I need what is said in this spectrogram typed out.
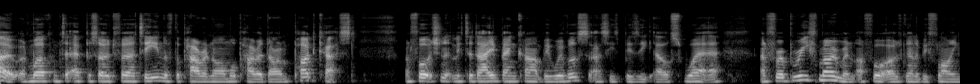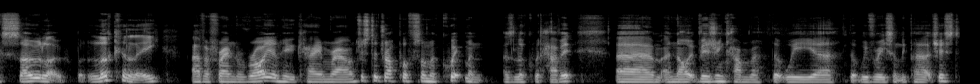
Hello, and welcome to episode 13 of the Paranormal Paradigm podcast. Unfortunately, today Ben can't be with us as he's busy elsewhere, and for a brief moment I thought I was going to be flying solo, but luckily I have a friend Ryan who came round just to drop off some equipment, as luck would have it, um, a night vision camera that we uh, that we've recently purchased,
